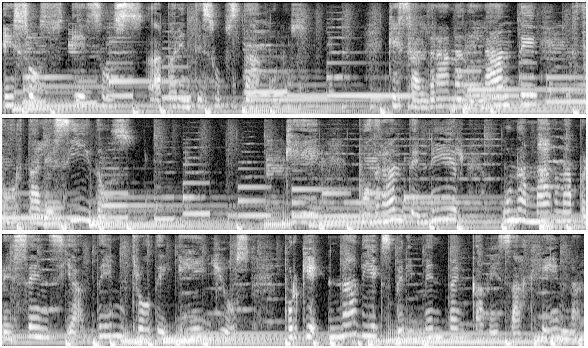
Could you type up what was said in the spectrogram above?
esos, esos aparentes obstáculos, que saldrán adelante fortalecidos, que podrán tener una magna presencia dentro de ellos, porque nadie experimenta en cabeza ajena.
